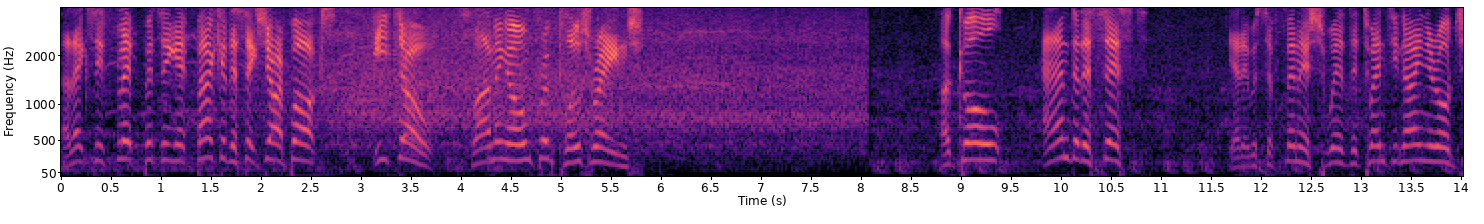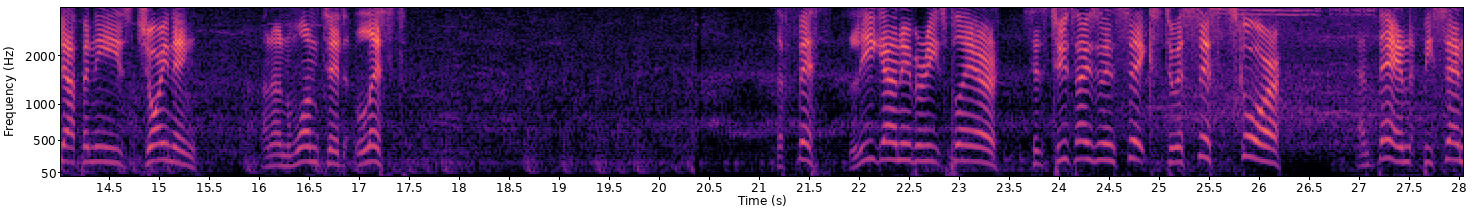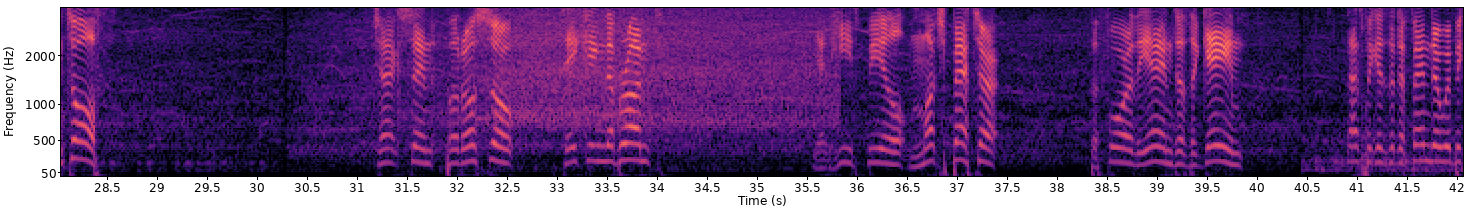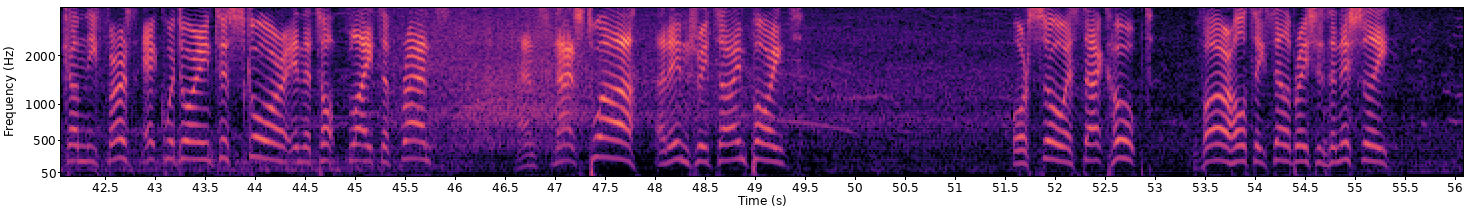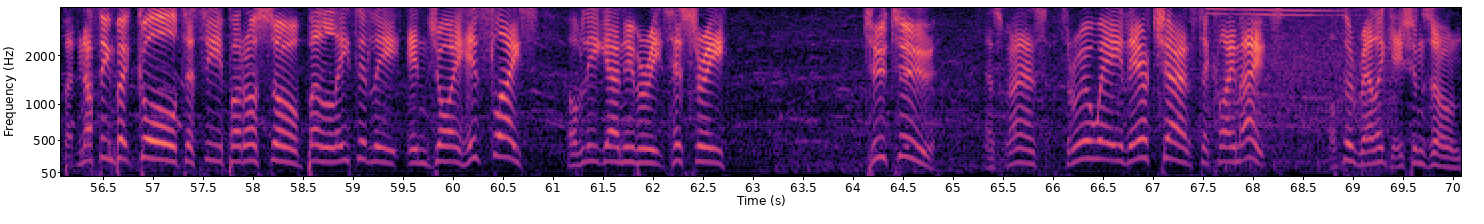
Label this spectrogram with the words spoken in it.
Alexis Flips putting it back in the six yard box. Ito slamming home from close range. A goal and an assist. Yet it was to finish with the 29 year old Japanese joining an unwanted list. The fifth Ligue 1 Uber Eats player since 2006 to assist, score, and then be sent off. Jackson Porozo taking the brunt. Yet he'd feel much better before the end of the game. That's because the defender would become the first Ecuadorian to score in the top flight of France and snatch Troyes an injury time point or so Estac hoped. VAR halting celebrations initially, but nothing but goal to see Porozo belatedly enjoy his slice of Ligue Uber Eats history. 2 2 as Reims threw away their chance to climb out of the relegation zone.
